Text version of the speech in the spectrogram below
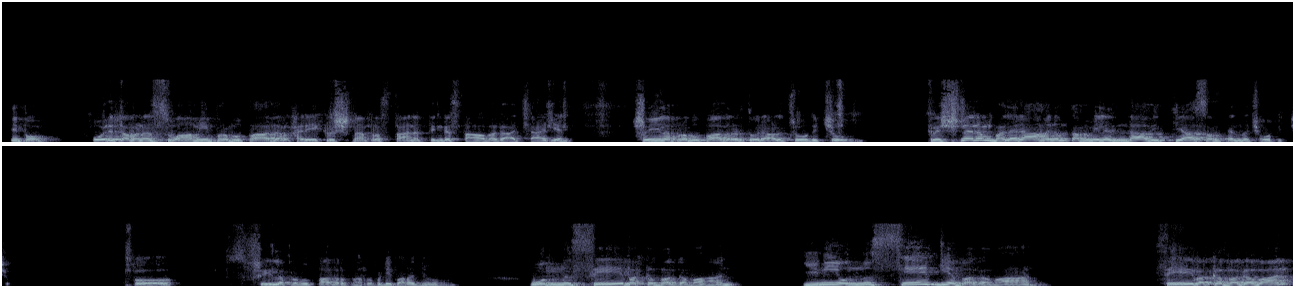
ഇപ്പോ ഒരു തവണ സ്വാമി പ്രഭുപാദർ ഹരേ കൃഷ്ണ പ്രസ്ഥാനത്തിന്റെ സ്ഥാപക ആചാര്യൻ ശ്രീല പ്രഭുപാദർ അടുത്ത് ഒരാൾ ചോദിച്ചു കൃഷ്ണനും ബലരാമനും തമ്മിൽ എന്താ വ്യത്യാസം? എന്ന് ചോദിച്ചു. അപ്പോ ശ്രീല പ്രഭുപാദർ മറുപടി പറഞ്ഞു ഒന്ന് സേവക ഭഗവാൻ ഇനി ഒന്ന് സേവ്യ ഭഗവാൻ. സേവക ഭഗവാൻ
